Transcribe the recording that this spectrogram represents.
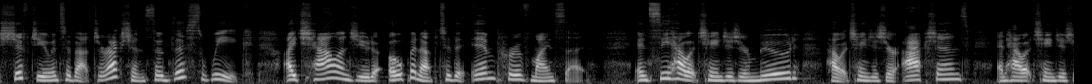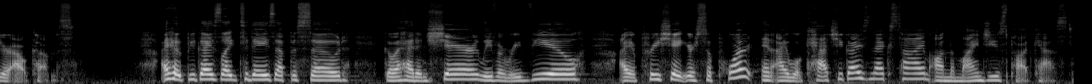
shift you into that direction. So this week, I challenge you to open up to the improve mindset and see how it changes your mood, how it changes your actions, and how it changes your outcomes. I hope you guys liked today's episode. Go ahead and share, leave a review. I appreciate your support, and I will catch you guys next time on the Mind Juice podcast.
